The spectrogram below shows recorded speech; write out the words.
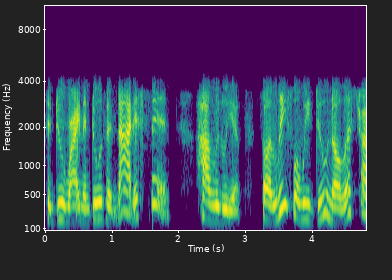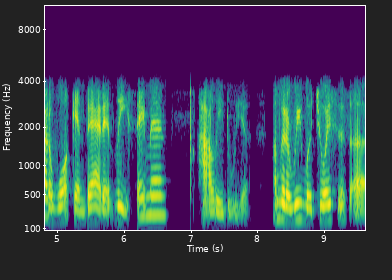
to do right and doeth it not is sin. Hallelujah. So at least what we do know, let's try to walk in that at least. Amen. Hallelujah. I'm going to read what Joyce is uh,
